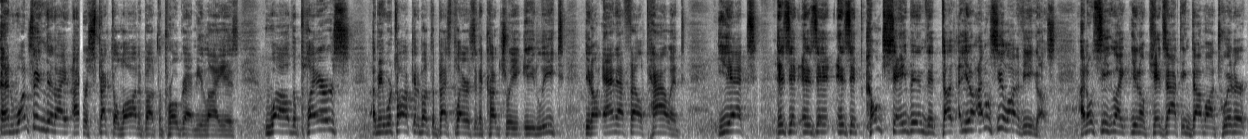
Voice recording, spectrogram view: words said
And one thing that I, I, respect a lot about the program, Eli, is while the players, I mean, we're talking about the best players in the country, elite, you know, NFL talent. Yet, is it is it is it Coach Saban that does? You know, I don't see a lot of egos. I don't see like you know kids acting dumb on Twitter.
